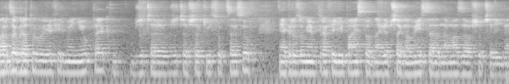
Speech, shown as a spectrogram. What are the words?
Bardzo gratuluję firmie Newtek, życzę, życzę wszelkich sukcesów. Jak rozumiem, trafili Państwo do najlepszego miejsca na Mazowszu, czyli do,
